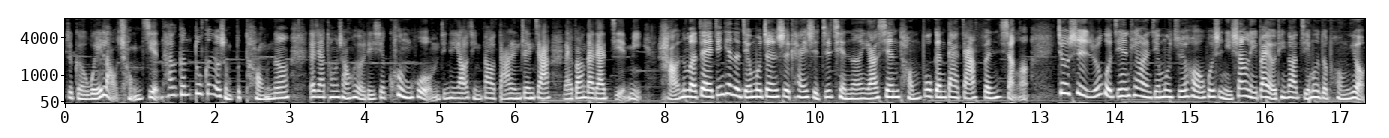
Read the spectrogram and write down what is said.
这个危老重建，它跟都更有什么不同呢？大家通常会有的一些困惑，我们今天邀请到达人专家来帮大家解密。好，那么在今天的节目正式开始之前呢，也要先同步跟大家分享哦，就是如果今天听完节目之后，或是你上礼拜有听到节目的朋友，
